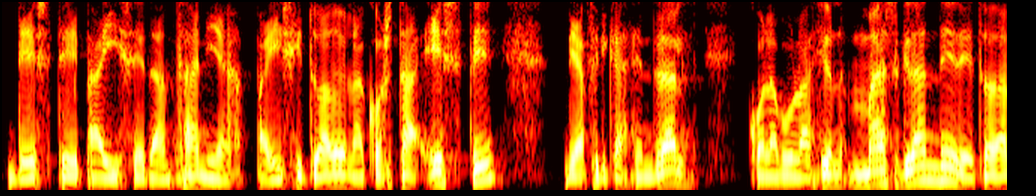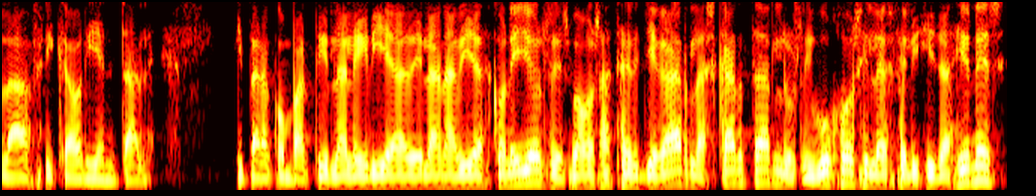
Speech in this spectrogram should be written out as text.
de este país, de Tanzania, país situado en la costa este de África Central, con la población más grande de toda la África Oriental. Y para compartir la alegría de la Navidad con ellos, les vamos a hacer llegar las cartas, los dibujos y las felicitaciones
